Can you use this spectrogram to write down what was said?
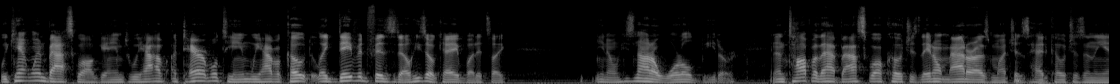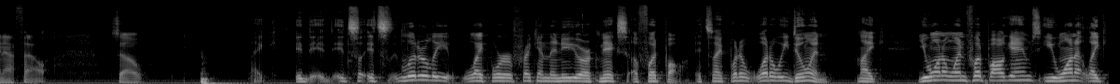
We can't win basketball games. We have a terrible team. We have a coach like David Fizdale. He's okay, but it's like, you know, he's not a world beater. And on top of that, basketball coaches they don't matter as much as head coaches in the NFL. So, like, it, it, it's it's literally like we're freaking the New York Knicks of football. It's like what are, what are we doing? Like you want to win football games? You want to like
